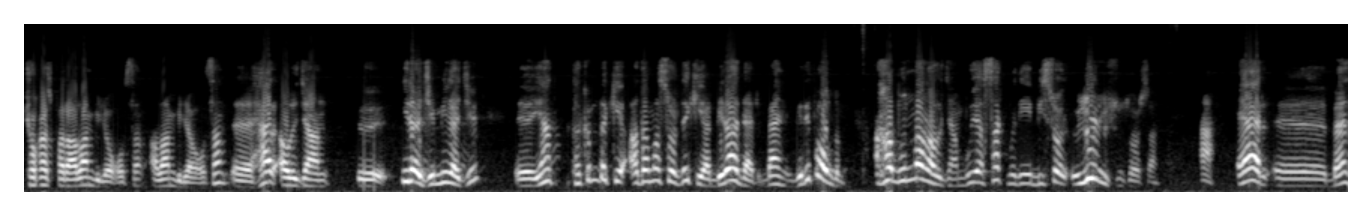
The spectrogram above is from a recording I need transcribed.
Çok az para alan bile olsan, alan bile olsan e, her alacağın e, ilacı milacı e, ya takımdaki adama sor de ki ya birader ben grip oldum. Aha bundan alacağım. Bu yasak mı diye bir sor. Ölür müsün sorsan. Ha, eğer e, ben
